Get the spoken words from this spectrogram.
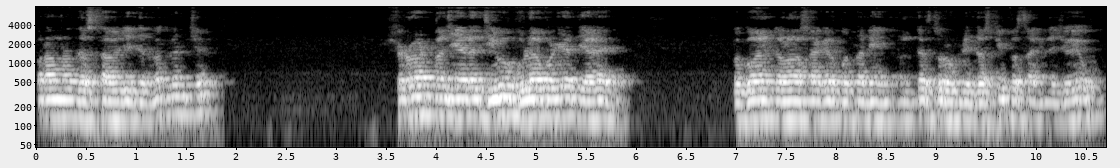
પરાનો દસ્તાવેજ ધર્મગ્રંથ છે. શરૂઆતમાં જ્યારે જીવો ભૂલા પડ્યા ત્યારે ભગવાન કરુણાસાગર પોતાની અંતર સ્વરૂપની દ્રષ્ટિ પસારીને જોયું,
